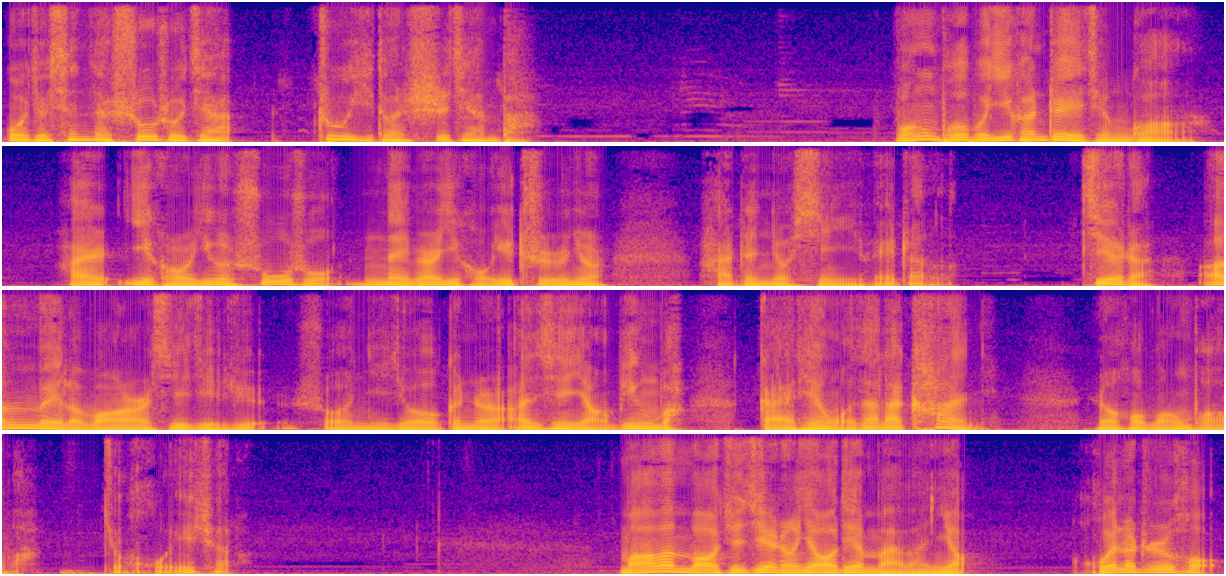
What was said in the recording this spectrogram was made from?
我就先在叔叔家住一段时间吧。”王婆婆一看这情况，还一口一个叔叔，那边一口一侄女，还真就信以为真了。接着安慰了王二喜几句，说：“你就跟这儿安心养病吧，改天我再来看你。”然后王婆婆就回去了。马万宝去街上药店买完药，回来之后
